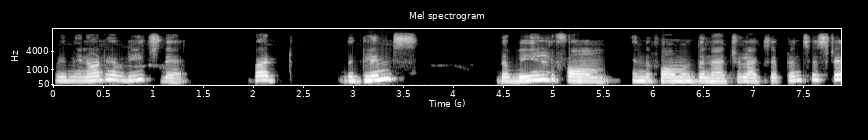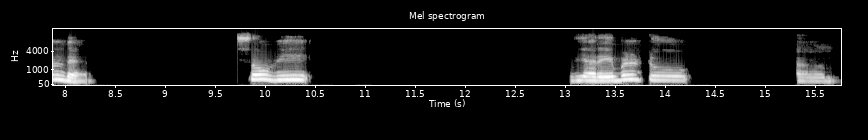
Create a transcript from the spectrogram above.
we may not have reached there, but the glimpse, the veiled form in the form of the natural acceptance is still there. So we we are able to um,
